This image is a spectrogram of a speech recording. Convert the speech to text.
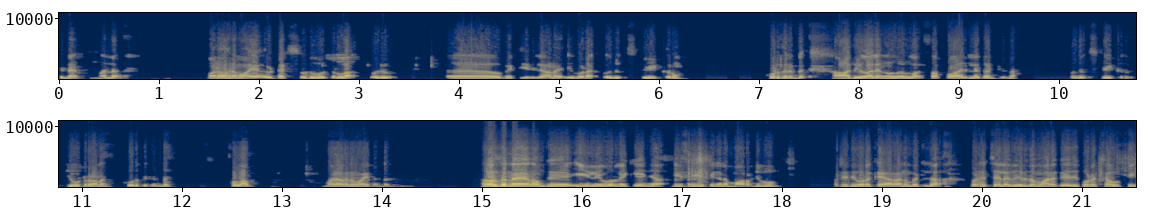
പിന്നെ നല്ല മനോഹരമായ ഒരു ടെക്സ്റ്റോട് പോയിട്ടുള്ള ഒരു മെറ്റീരിയൽ ആണ് ഇവിടെ ഒരു സ്പീക്കറും കൊടുത്തിട്ടുണ്ട്. ആദ്യകാലങ്ങളിലുള്ള സഫാരിലെ കണ്ടിരുന്ന ഒരു സ്പീക്കർ ട്യൂട്ടറാണ് കൊടുത്തിട്ടുണ്ട്. കൊള്ളാം. മനോഹരമായിട്ടുണ്ട്. അതുപോലെ തന്നെ നമുക്ക് ഈ ലിവറിലേക്ക് കഴിഞ്ഞാൽ ഈ സീറ്റ് ഇങ്ങനെ മറിഞ്ഞു പോകും. പക്ഷെ ഇത് ഇവിടെ കയറാനും പറ്റില്ല. പക്ഷെ ചില ബിരുദന്മാരൊക്കെ ഇതിൽ കൂടെ ചവിട്ടി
